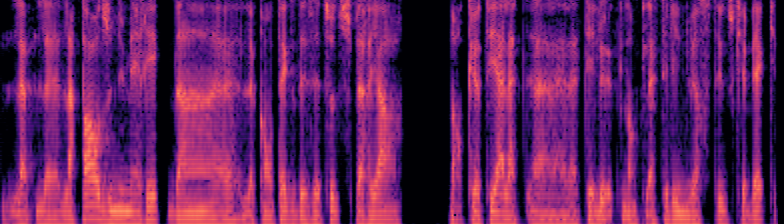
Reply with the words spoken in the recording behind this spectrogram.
l'apport du numérique dans euh, le contexte des études supérieures. Donc, tu es à la, à la TELUC, donc la Télé-Université du Québec,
